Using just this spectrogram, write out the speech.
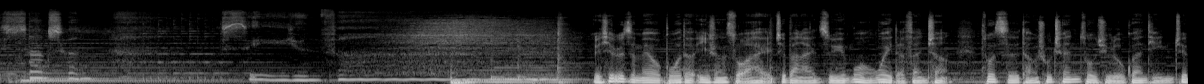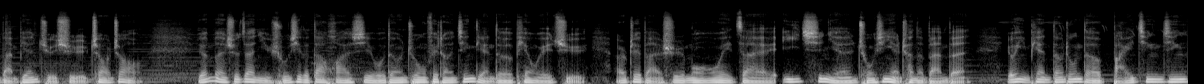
相信是缘分有些日子没有播的《一生所爱》，这版来自于莫文蔚的翻唱，作词唐书琛，作曲卢冠廷，这版编曲是赵照。原本是在你熟悉的大话西游当中非常经典的片尾曲，而这版是莫文蔚在一七年重新演唱的版本。有影片当中的白晶晶，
